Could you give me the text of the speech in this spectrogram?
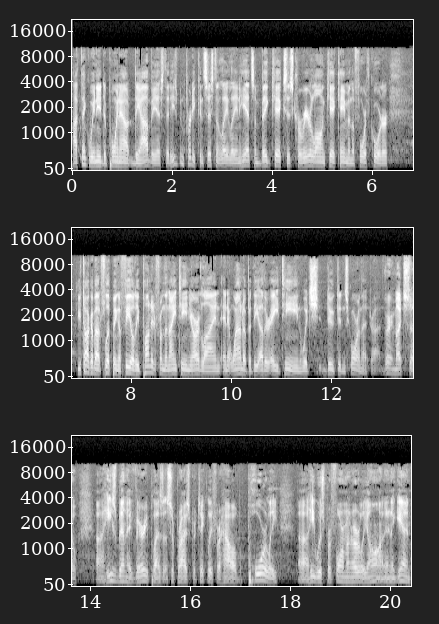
I think we need to point out the obvious that he's been pretty consistent lately, and he had some big kicks. His career long kick came in the fourth quarter you talk about flipping a field. He punted from the 19 yard line, and it wound up at the other 18, which Duke didn't score on that drive. Very much so. Uh, he's been a very pleasant surprise, particularly for how poorly uh, he was performing early on. And again,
